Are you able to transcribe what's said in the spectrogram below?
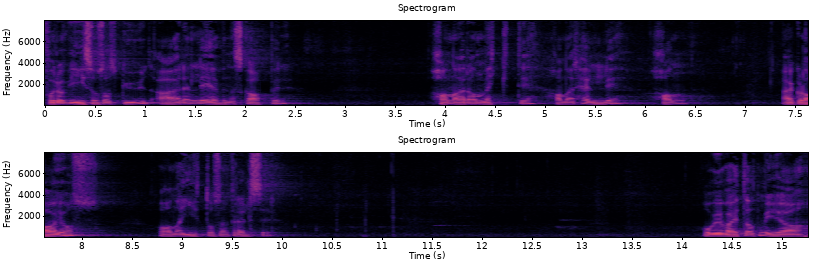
for å vise oss at Gud er en levende skaper. Han er allmektig, han er hellig, han er glad i oss, og han har gitt oss en frelser. Og vi veit at mye av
